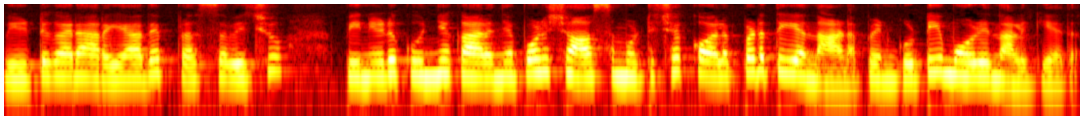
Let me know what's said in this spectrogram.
വീട്ടുകാരറിയാതെ പ്രസവിച്ചു. പിന്നീട് കുഞ്ഞ് കരഞ്ഞപ്പോൾ ശ്വാസം മുട്ടിച്ച് കൊലപ്പെടുത്തിയെന്നാണ് പെൺകുട്ടി മൊഴി നൽകിയത്.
